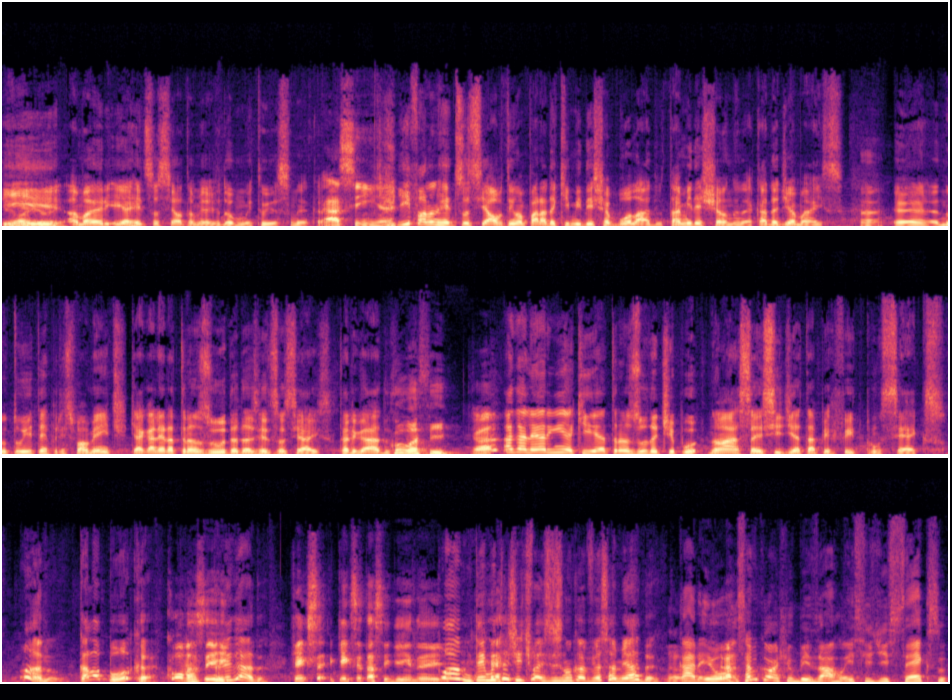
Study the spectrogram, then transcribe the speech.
E a maioria, e a rede social também ajudou muito isso, né, cara? Ah, sim, é. E falando em rede social, tem uma parada que me deixa bolado. Tá me deixando, né? Cada dia mais. Ah. É, no Twitter, principalmente, que é a galera transuda das redes sociais, tá ligado? Como assim? Hã? A galerinha que é transuda, tipo, nossa, esse dia tá perfeito pra um sexo. Mano, cala a boca. Como Tá assim? ligado? Quem que você quem que você tá seguindo aí? Pô, não tem muita gente que faz isso, nunca viu essa merda. Não. Cara, eu, sabe o que eu acho bizarro? Esses de sexo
